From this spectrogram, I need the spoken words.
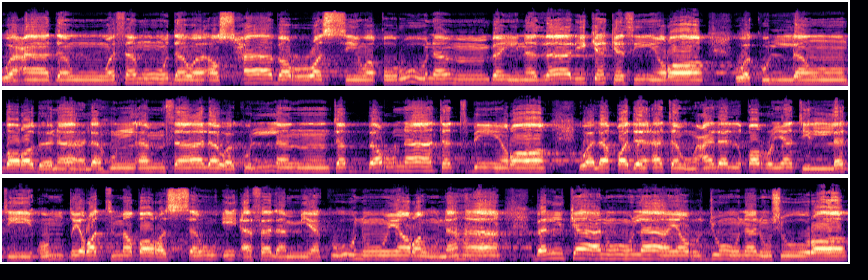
وعادا وثمود وأصحاب الرس وقرونا بين ذلك كثيرا وكلا ضربنا له الأمثال وكلا تبرنا تتبيرا ولقد أتوا على القرية التي أمطرت مطر السوء أفلم يكونوا يرونها بل كانوا لا يرجون نشورا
